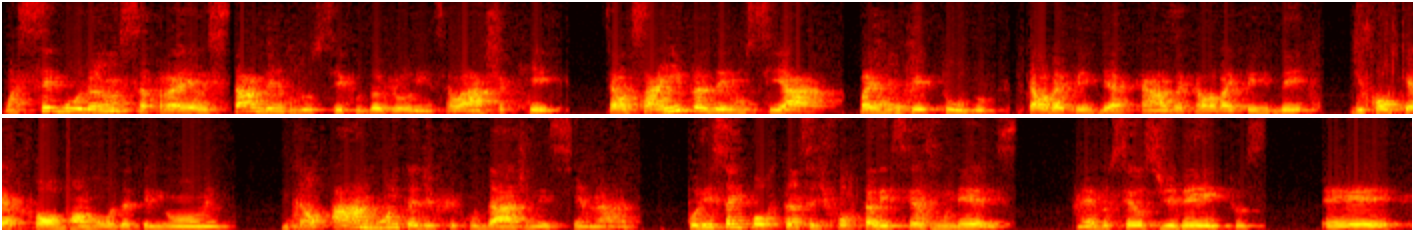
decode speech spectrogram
uma segurança para ela estar dentro do ciclo da violência. Ela acha que se ela sair para denunciar, vai romper tudo, que ela vai perder a casa, que ela vai perder de qualquer forma o amor daquele homem. Então há muita dificuldade nesse cenário. Por isso a importância de fortalecer as mulheres, né, dos seus direitos, é,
